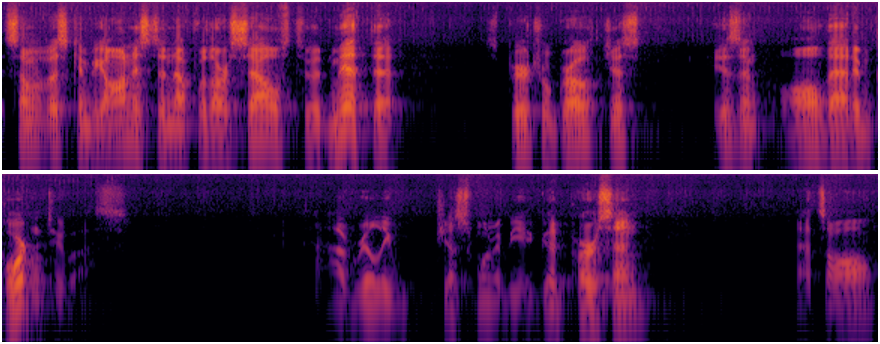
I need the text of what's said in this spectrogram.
Some of us can be honest enough with ourselves to admit that spiritual growth just isn't all that important to us. I really just want to be a good person. That's all.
